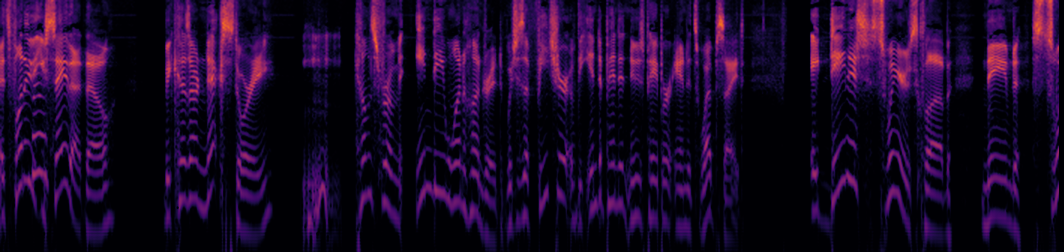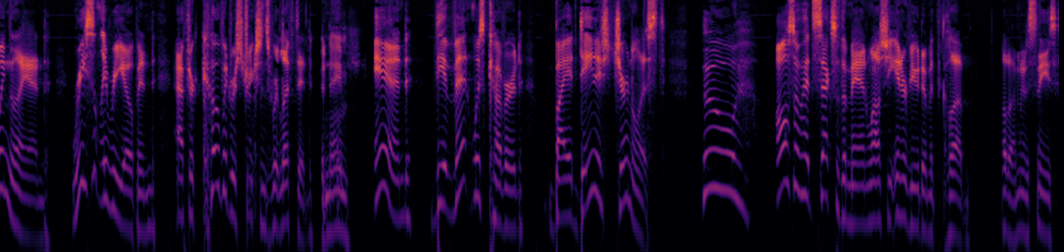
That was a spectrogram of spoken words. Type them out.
It's funny that you say that though, because our next story Mm. comes from Indy 100, which is a feature of the independent newspaper and its website. A Danish swingers club named Swingland recently reopened after COVID restrictions were lifted, Good name. and the event was covered by a Danish journalist who also had sex with a man while she interviewed him at the club. Hold on, I'm going to sneeze.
